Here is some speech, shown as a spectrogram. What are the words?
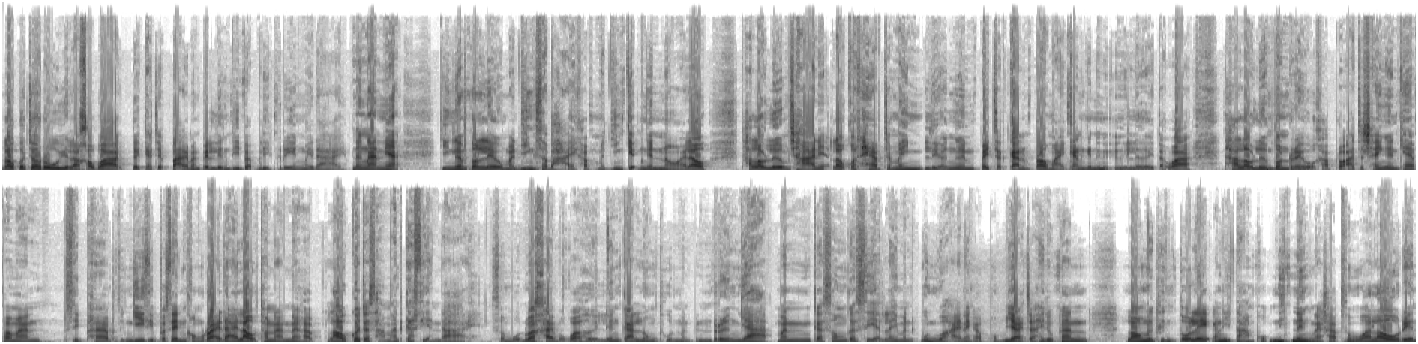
เราก็จะรู้อยู่แล้วครับว่าเกิดแก่เจ็บตายมันเป็นเรื่องที่แบบหลีกเลี่ยงไม่ได้ ดังนั้นเนี่ยยิ่งเริ่มต้นเร็วมันยิ่งสบายครับมันยิ่งเก็บเงินน้อยแล้ว ถ้าเราเริ่มช้าเนี่ยเราก็แทบจะไม่เหลือเงินไปจัดการเป้าหมายการเงินอื่น ๆ เลย แต่ว่าถ้าเราเริ่มต้นเร็วครับเราอาจจะใช้เงินแค่ประมาณ 15-20%ของรายได้เราเท่านั้นนะครับเราก็จะสามารถเกษียณได้ สมมุติว่าใครบอกว่าเฮ้ยเรื่องการลงทุนมันเป็นเรื่องยาก มันกระทรงเกษียณอะไรมันวุ่นวายนะครับ ผมอยากจะให้ทุกท่านลองนึกถึงตัวเลขอันนี้ตามผมนิดนึงนะครับ สมมติว่าเราเรียน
